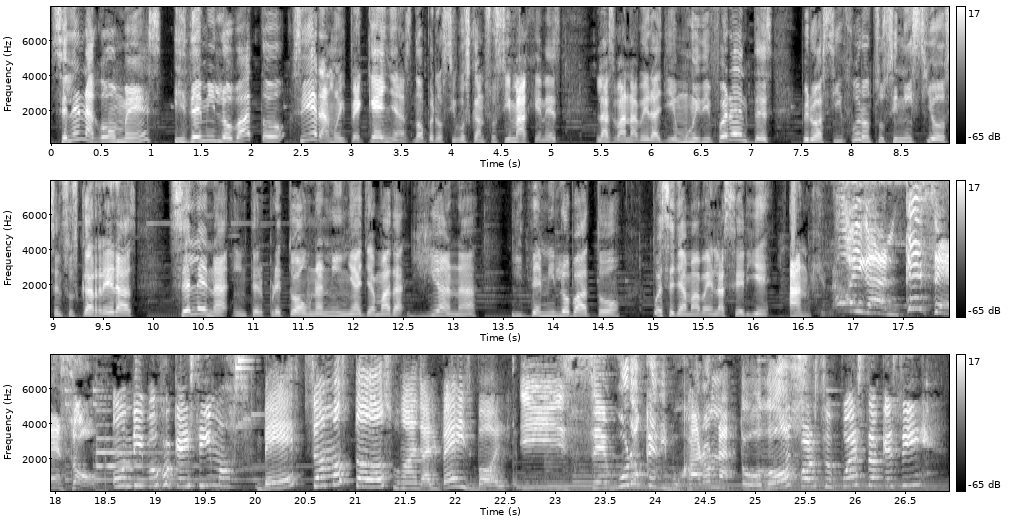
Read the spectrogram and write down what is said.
Selena Gómez y Demi Lovato. Sí, eran muy pequeñas, ¿no? Pero si buscan sus imágenes, las van a ver allí muy diferentes. Pero así fueron sus inicios en sus carreras. Selena interpretó a una niña llamada Gianna y Demi Lovato, pues se llamaba en la serie Ángela. Oigan, ¿qué es eso? Un dibujo que hicimos. ¿Ves? Somos todos jugando al béisbol. ¿Y seguro que dibujaron a todos? Por supuesto que sí.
